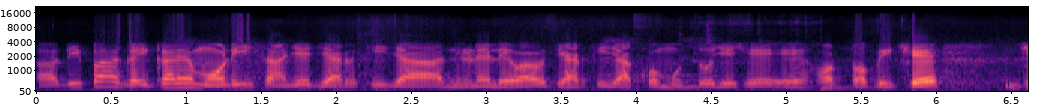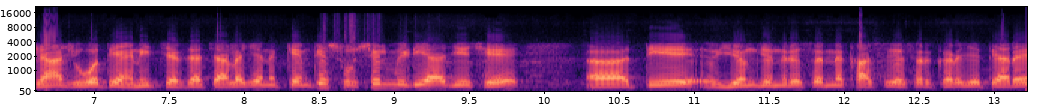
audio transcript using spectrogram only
દીપા, ગઈકાલે મોડી સાંજે જ્યારથી જ આ નિર્ણય લેવાયો ત્યારથી જ આખો મુદ્દો જે છે એ હોટ ટોપિક છે. જ્યાં જુઓ ત્યાં એની ચર્ચા ચાલે છે અને કેમ કે સોશિયલ મીડિયા જે છે તે યંગ જનરેશનને ખાસી અસર કરે છે. ત્યારે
